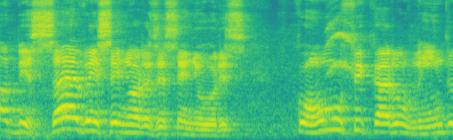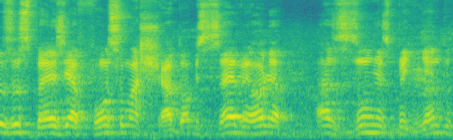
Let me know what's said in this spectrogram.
Observem, senhoras e senhores, como ficaram lindos os pés de Afonso Machado. Observem, olha as unhas brilhando.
